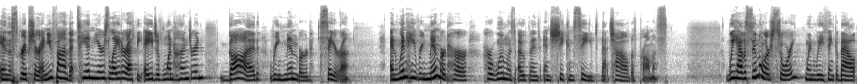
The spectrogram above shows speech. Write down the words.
in the scripture and you find that 10 years later, at the age of 100, God remembered Sarah. And when he remembered her, her womb was opened and she conceived that child of promise. We have a similar story when we think about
